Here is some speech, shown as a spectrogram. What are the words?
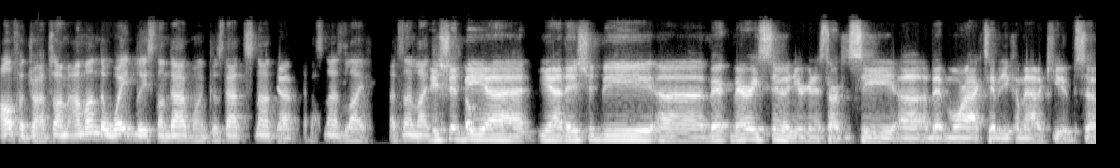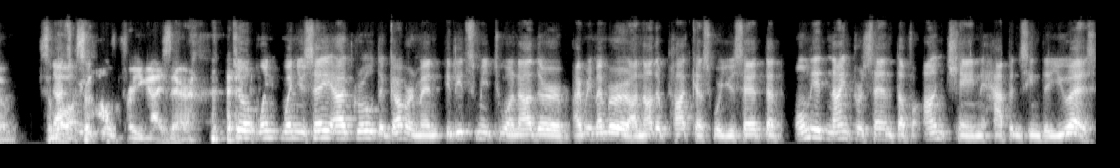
alpha drops. I'm, I'm on the wait list on that one because that's not yeah. that's not live. That's not live. They should be uh yeah, they should be uh very very soon you're gonna start to see uh, a bit more activity coming out of Cube. So some, That's some cool. for you guys there. so when, when you say outgrow the government, it leads me to another, I remember another podcast where you said that only 9% of on-chain happens in the US.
